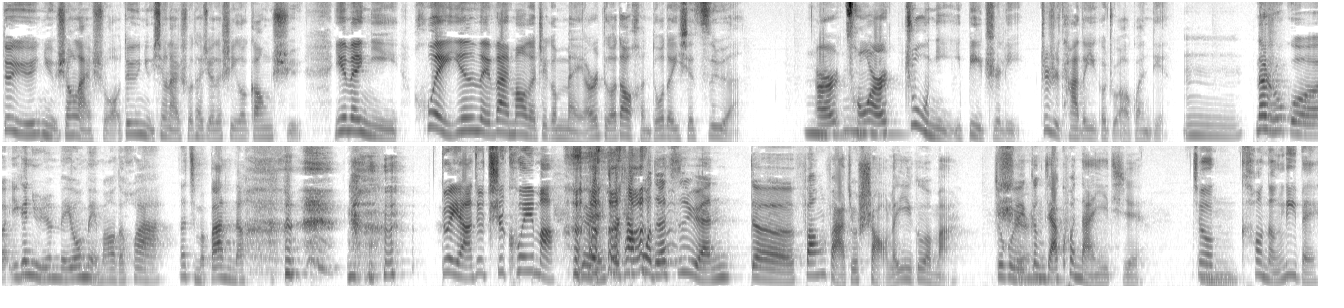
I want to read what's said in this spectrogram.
对于女生来说，对于女性来说，她觉得是一个刚需，因为你会因为外貌的这个美而得到很多的一些资源，而从而助你一臂之力，这是她的一个主要观点。嗯，那如果一个女人没有美貌的话，那怎么办呢？对呀，就吃亏嘛。对，就是她获得资源的方法就少了一个嘛，就会更加困难一些。就靠能力呗，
